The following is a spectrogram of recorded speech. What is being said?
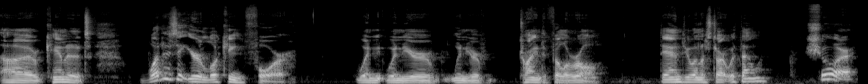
uh, candidates, what is it you're looking for when when you're when you're trying to fill a role? Dan, do you want to start with that one? Sure.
